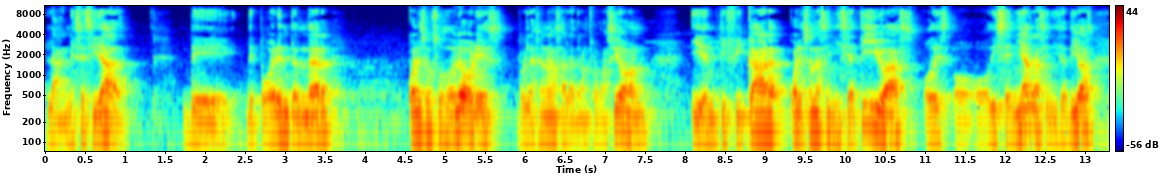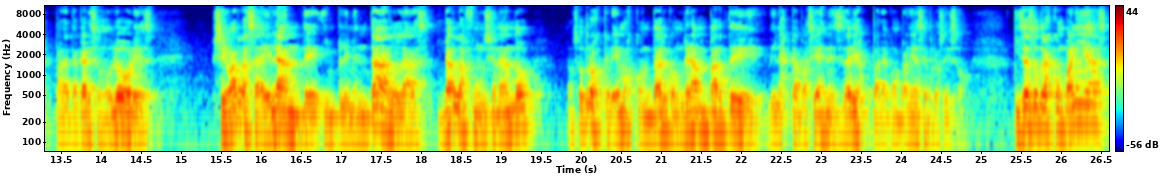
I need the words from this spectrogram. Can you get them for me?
la necesidad de, de poder entender cuáles son sus dolores relacionados a la transformación, identificar cuáles son las iniciativas o, diseñar las iniciativas para atacar esos dolores, llevarlas adelante, implementarlas, verlas funcionando, nosotros creemos contar con gran parte de, las capacidades necesarias para acompañar ese proceso. Quizás otras compañías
